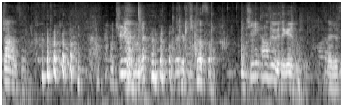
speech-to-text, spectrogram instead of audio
짠 하세요. 어, 칠링 없는데? 여기 붙었어. 칠링 탕수육이 되게 해줘. 네 알겠어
